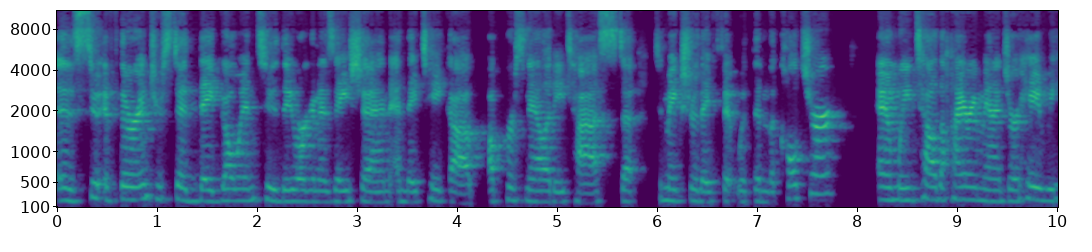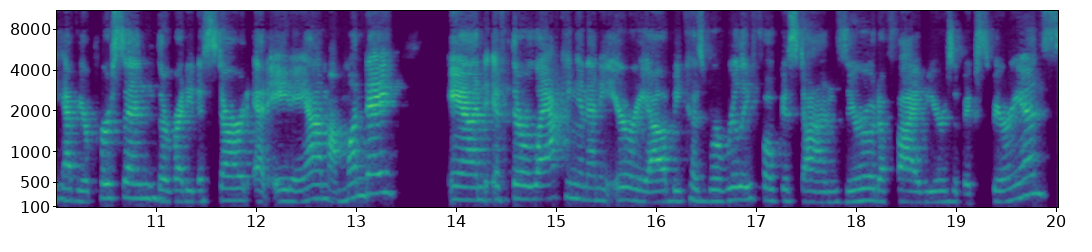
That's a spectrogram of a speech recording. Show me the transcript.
if they're interested they go into the organization and they take a, a personality test to make sure they fit within the culture. And we tell the hiring manager hey we have your person. They're ready to start at 8 a.m on monday. And if they're lacking in any area because we're really focused on zero to five years of experience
